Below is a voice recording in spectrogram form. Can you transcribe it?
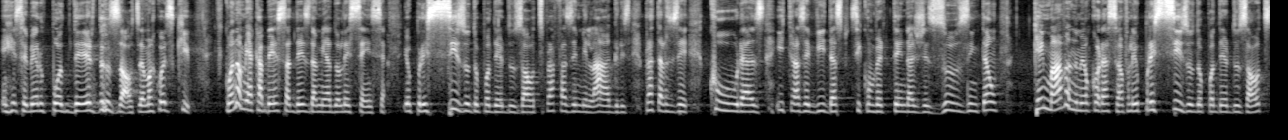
em receber o poder dos altos. É uma coisa que ficou na minha cabeça desde a minha adolescência. Eu preciso do poder dos altos para fazer milagres, para trazer curas e trazer vidas se convertendo a Jesus. Então, queimava no meu coração. Eu falei, eu preciso do poder dos altos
